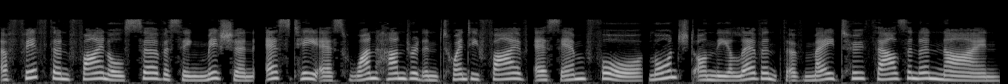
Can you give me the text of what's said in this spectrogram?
A fifth and final servicing mission, STS-125 SM-4, launched on the 11th of May 2009.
